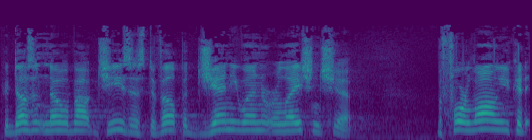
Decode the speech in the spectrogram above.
who doesn't know about Jesus. Develop a genuine relationship. Before long, you could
